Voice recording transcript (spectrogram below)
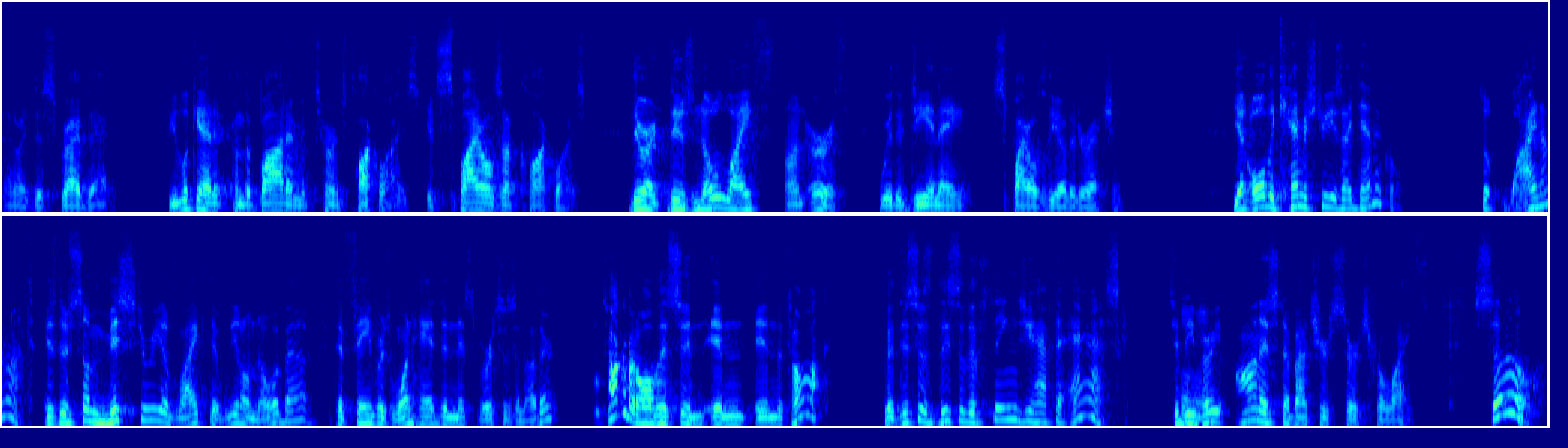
how do I describe that? If you look at it from the bottom, it turns clockwise. It spirals up clockwise. There are there's no life on Earth where the DNA spirals the other direction. Yet all the chemistry is identical. So why not? Is there some mystery of life that we don't know about that favors one handedness versus another? We'll talk about all this in in in the talk. But this is this are the things you have to ask to be mm-hmm. very honest about your search for life. So,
